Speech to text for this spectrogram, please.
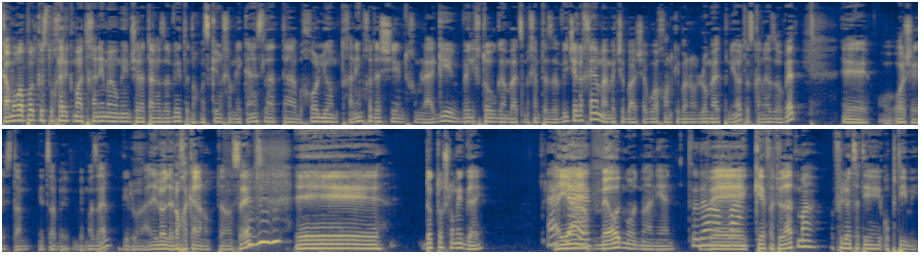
כאמור הפודקאסט הוא חלק מהתכנים היומיים של אתר הזווית, אנחנו מזכירים לכם להיכנס לאתר בכל יום תכנים חדשים, אתם יכולים להגיב ולכתוב גם בעצמכם את הזווית שלכם, האמת שבשבוע האחרון קיבלנו לא מעט פניות, אז כנראה זה עובד, uh, או, או שסתם יצא במזל, כאילו, אני לא יודע, לא חקרנו את הנושא. uh, דוקטור שלומית גיא, היה כיף. מאוד מאוד מעניין. תודה רבה. וכיף, את יודעת מה? אפילו יצאתי אופטימי.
